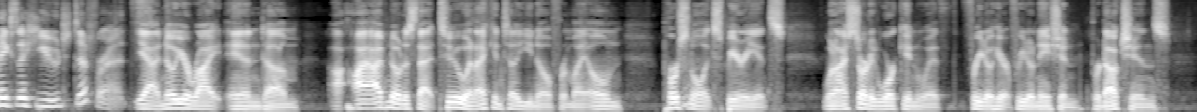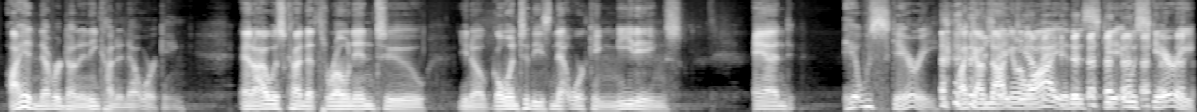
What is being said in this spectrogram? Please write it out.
makes a huge difference. Yeah, no, you're right, and um, I, I've noticed that too. And I can tell you, you know, from my own personal experience, when I started working with Frito here at Frito Nation Productions, I had never done any kind of networking, and I was kind of thrown into, you know, going to these networking meetings, and it was scary. Like I'm not gonna lie, it is. sca- It was scary,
